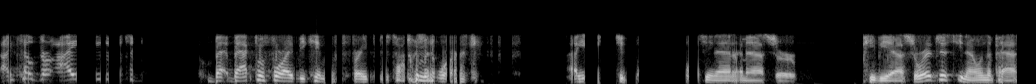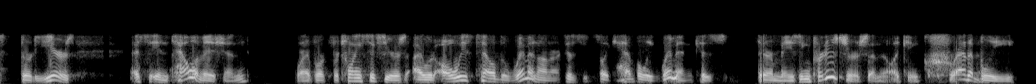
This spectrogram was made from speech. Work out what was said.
I tell girl I used to back before I became afraid to talk to them at work. I used to see NMS or PBS or just you know in the past thirty years in television where I've worked for 26 years, I would always tell the women on our because it's like heavily women because they're amazing producers and they're like incredibly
